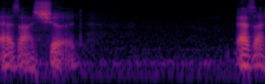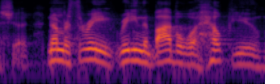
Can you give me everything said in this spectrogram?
as I should. As I should. Number three, reading the Bible will help you.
